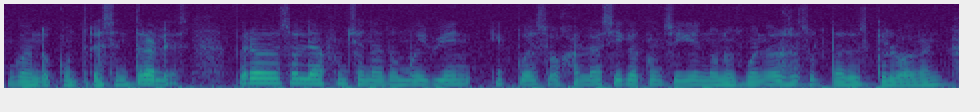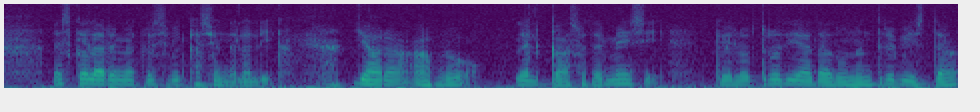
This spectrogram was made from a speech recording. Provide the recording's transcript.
jugando con tres centrales, pero eso le ha funcionado muy bien y pues ojalá siga consiguiendo unos buenos resultados que lo hagan escalar en la clasificación de la liga. Y ahora abro el caso de Messi, que el otro día ha dado una entrevista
